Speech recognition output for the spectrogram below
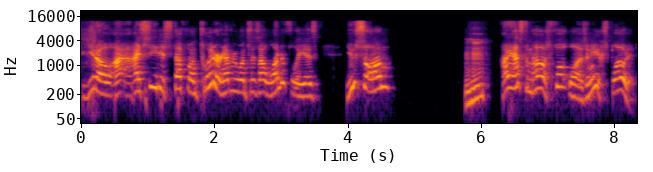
You know, I, I see this stuff on Twitter, and everyone says how wonderful he is. You saw him. Mm-hmm. I asked him how his foot was, and he exploded.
